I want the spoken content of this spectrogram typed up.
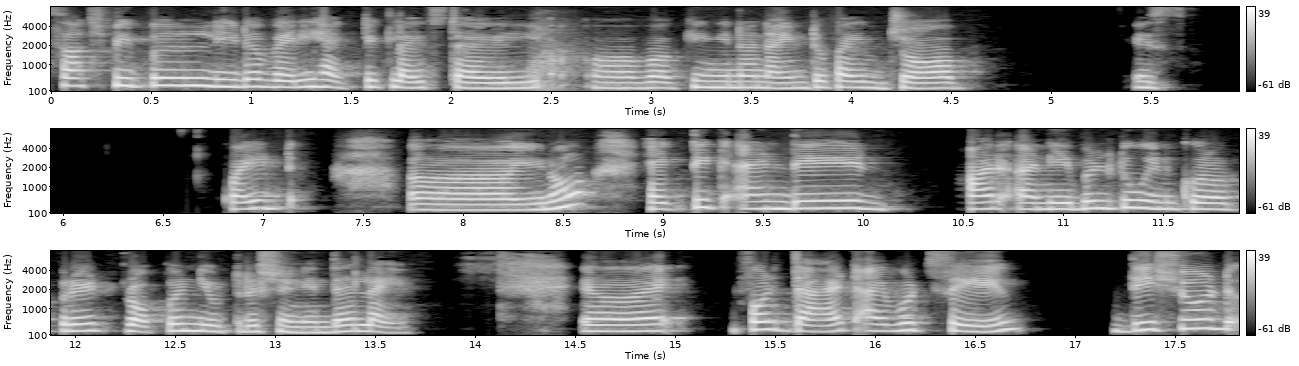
Such people lead a very hectic lifestyle. Uh, working in a nine to five job is quite, uh, you know, hectic, and they are unable to incorporate proper nutrition in their life. Uh, for that, I would say they should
